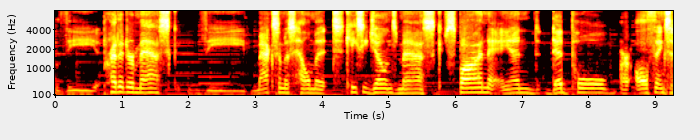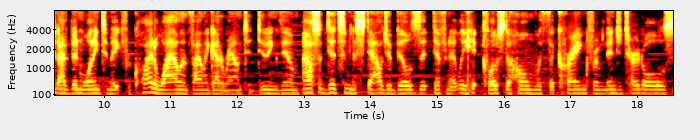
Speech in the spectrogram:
The Predator mask Maximus helmet, Casey Jones mask, Spawn, and Deadpool are all things that I've been wanting to make for quite a while and finally got around to doing them. I also did some nostalgia builds that definitely hit close to home with the Krang from Ninja Turtles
